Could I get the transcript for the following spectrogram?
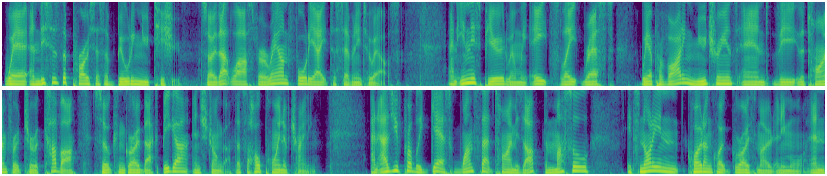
Where, and this is the process of building new tissue. So that lasts for around 48 to 72 hours. And in this period, when we eat, sleep, rest, we are providing nutrients and the, the time for it to recover so it can grow back bigger and stronger. That's the whole point of training. And as you've probably guessed, once that time is up, the muscle it's not in quote unquote growth mode anymore. And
